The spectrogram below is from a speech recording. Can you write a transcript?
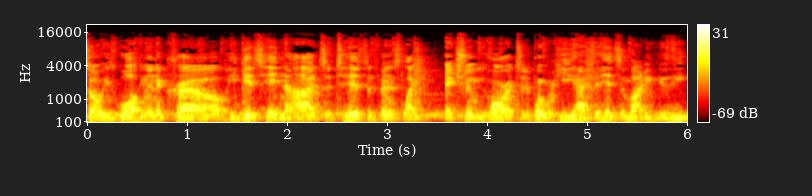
so he's walking in the crowd. He gets hit in the eye. To, to his defense, like extremely hard to the point where he has to hit somebody. He,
